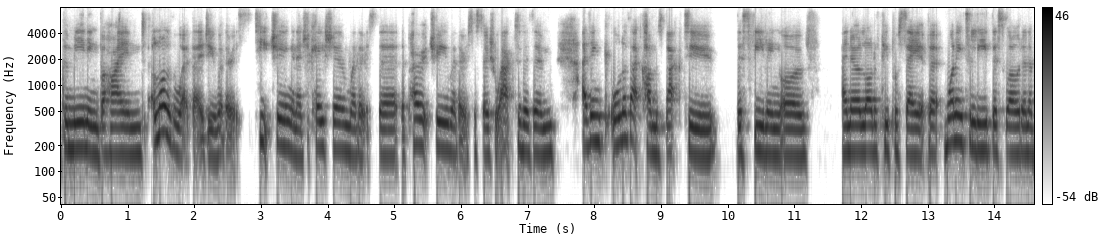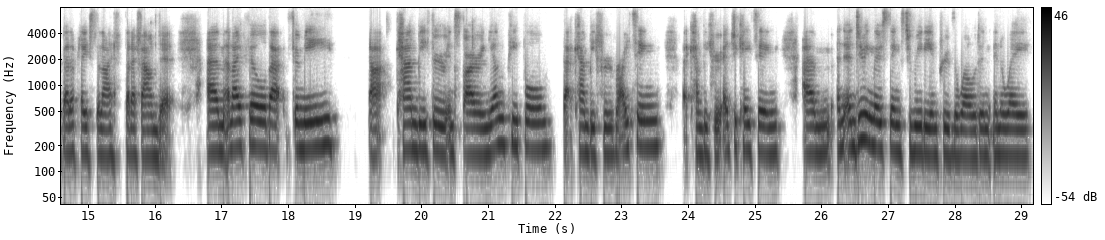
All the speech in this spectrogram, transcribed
the meaning behind a lot of the work that I do, whether it's teaching and education, whether it's the, the poetry, whether it's the social activism. I think all of that comes back to this feeling of I know a lot of people say it, but wanting to leave this world in a better place than I that I found it. Um, and I feel that for me, that can be through inspiring young people, that can be through writing, that can be through educating, um, and, and doing those things to really improve the world in, in a way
